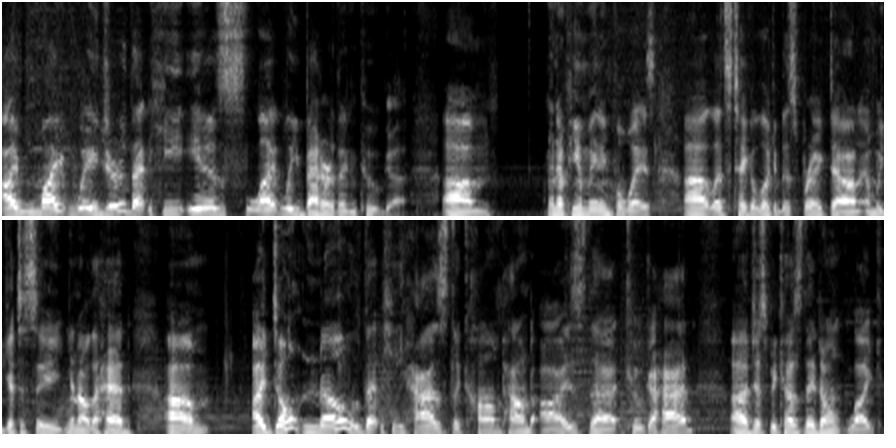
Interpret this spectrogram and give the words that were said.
I might wager that he is slightly better than Kuuga. Um, in a few meaningful ways. Uh, let's take a look at this breakdown, and we get to see, you know, the head. Um, I don't know that he has the compound eyes that Kuuga had, uh, just because they don't, like,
